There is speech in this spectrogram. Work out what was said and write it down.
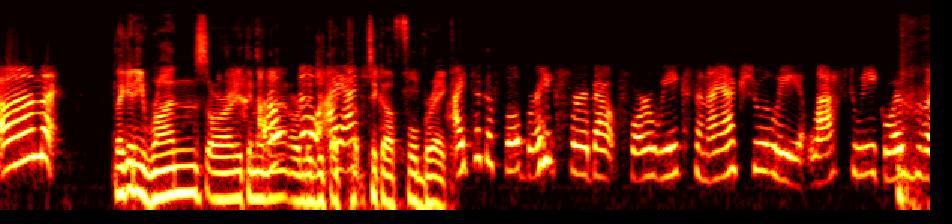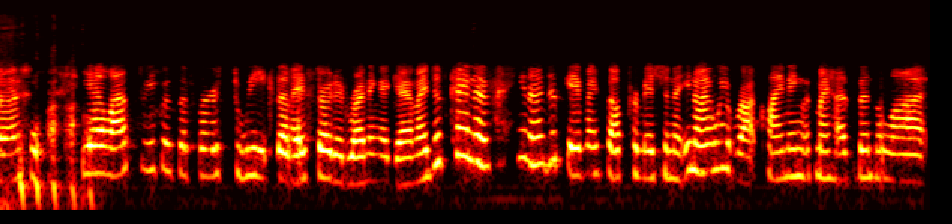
Um, Like any runs or anything like Oh, that, or no, did you like, I c- act- take a full break? I took a full break for about four weeks, and I actually last week was the yeah last week was the first week that I started running again. I just kind of you know just gave myself permission. You know I went rock climbing with my husband a lot,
